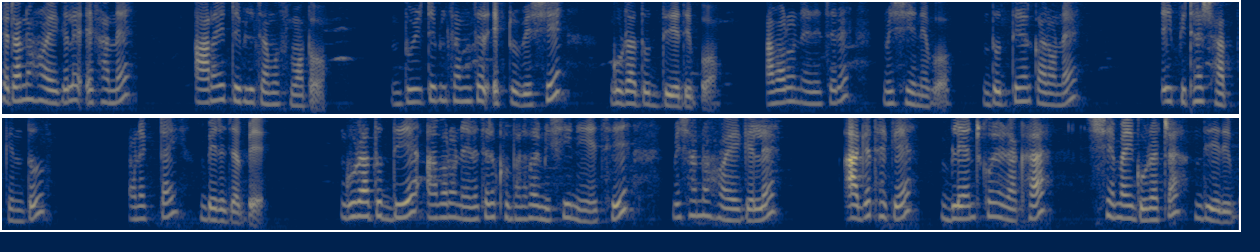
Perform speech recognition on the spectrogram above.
ফেটানো হয়ে গেলে এখানে আড়াই টেবিল চামচ মতো, দুই টেবিল চামচের একটু বেশি গুঁড়া দুধ দিয়ে দিব। আবারও নেড়ে চেড়ে মিশিয়ে নেব। দুধ দেওয়ার কারণে এই পিঠার স্বাদ কিন্তু অনেকটাই বেড়ে যাবে। গুঁড়া দুধ দিয়ে আবারও নেড়েচেড়ে খুব ভালোভাবে মিশিয়ে নিয়েছি। মেশানো হয়ে গেলে আগে থেকে ব্লেন্ড করে রাখা সেমাই গুঁড়াটা দিয়ে দিব।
